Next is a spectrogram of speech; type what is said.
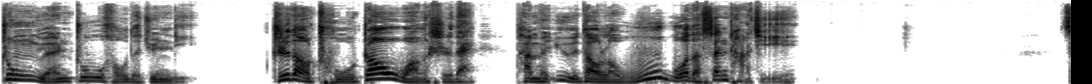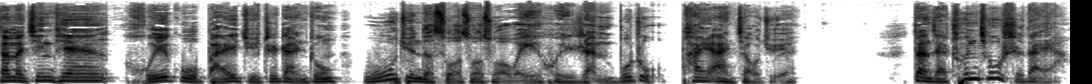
中原诸侯的军礼，直到楚昭王时代，他们遇到了吴国的三叉戟。咱们今天回顾白举之战中吴军的所作所为，会忍不住拍案叫绝。但在春秋时代呀，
